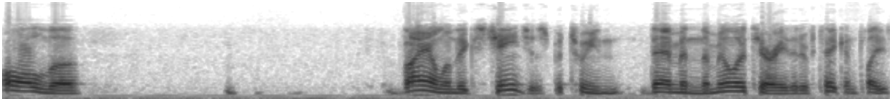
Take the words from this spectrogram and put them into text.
all the violent exchanges between them and the military that have taken place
